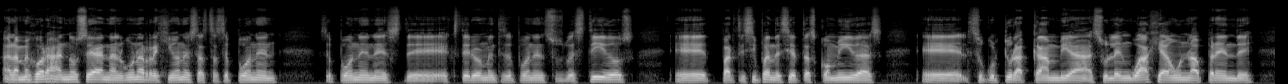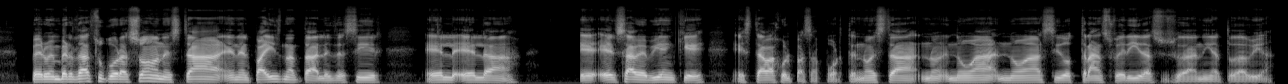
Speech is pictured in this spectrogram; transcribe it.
a lo mejor, ah, no sé, en algunas regiones hasta se ponen, se ponen, este, exteriormente se ponen sus vestidos, eh, participan de ciertas comidas, eh, su cultura cambia, su lenguaje aún lo aprende, pero en verdad su corazón está en el país natal, es decir, él, él, uh, e, él sabe bien que está bajo el pasaporte, no está, no, no, ha, no ha sido transferida su ciudadanía todavía.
